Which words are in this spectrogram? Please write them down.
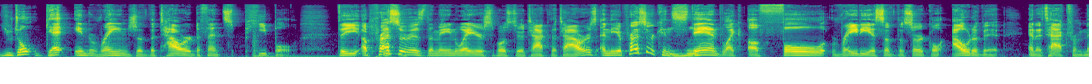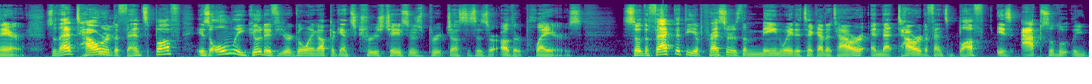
you don't get in range of the tower defense people. The oppressor is the main way you're supposed to attack the towers, and the oppressor can stand like a full radius of the circle out of it and attack from there. So that tower defense buff is only good if you're going up against cruise chasers, brute justices, or other players. So the fact that the oppressor is the main way to take out a tower and that tower defense buff is absolutely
